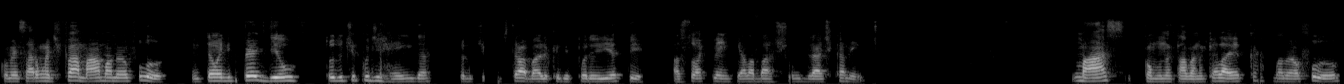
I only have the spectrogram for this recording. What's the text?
começaram a difamar Manuel Fulô. Então ele perdeu todo tipo de renda, todo tipo de trabalho que ele poderia ter. A sua clientela baixou drasticamente. Mas, como não estava naquela época, Manuel Fulô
